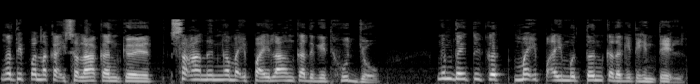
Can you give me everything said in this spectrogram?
nga ti panakaisalakan ket saanen nga maipailaan kadagit hudyo, ngam daytoy ket maipaimutan kadagiti hintil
